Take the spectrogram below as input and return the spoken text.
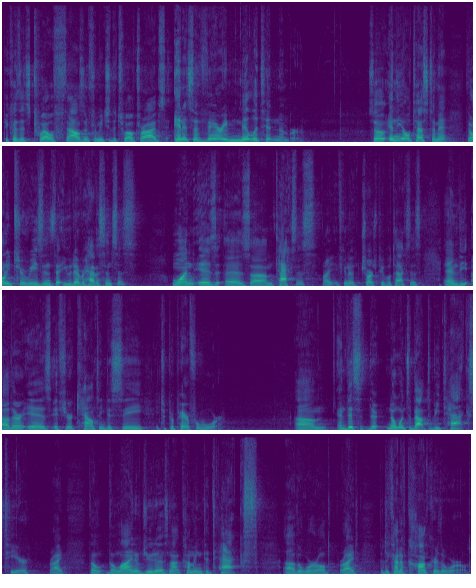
because it's 12,000 from each of the 12 tribes, and it's a very militant number. So in the Old Testament, there are only two reasons that you would ever have a census. One is as um, taxes, right? If you're going to charge people taxes, and the other is if you're counting to see to prepare for war. Um, and this, there, no one's about to be taxed here, right? The, the Lion of Judah is not coming to tax uh, the world, right? But to kind of conquer the world.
